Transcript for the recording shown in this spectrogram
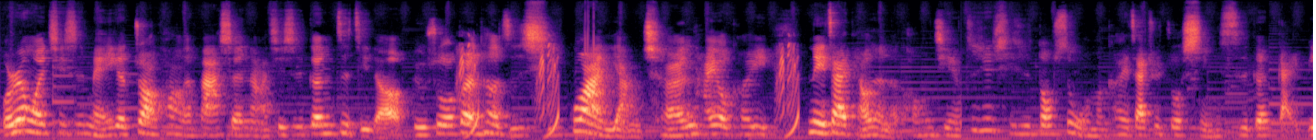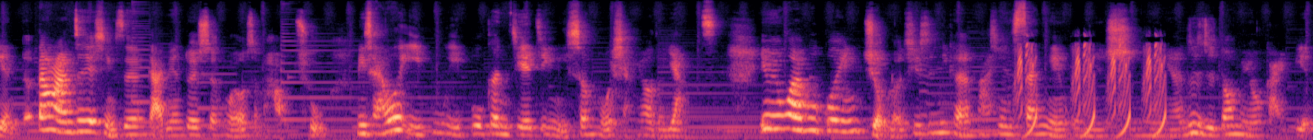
我认为其实每一个状况的发生啊，其实跟自己的，比如说个人特质、习惯养成，还有可以内在调整的空间，这些其实都是我们可以再去做形式跟改变的。当然，这些形式跟改变对生活有什么好处，你才会一步一步更接近你生活想要的样子。因为外部归因久了，其实你可能发现三年、五年、十年日子都没有改变，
